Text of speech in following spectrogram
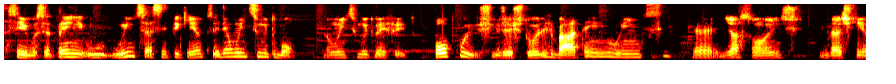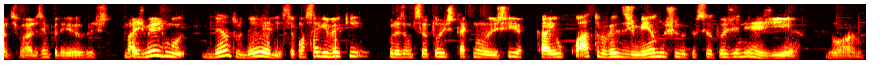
assim, você tem o, o índice S&P 500, ele é um índice muito bom, é um índice muito bem feito. Poucos gestores batem o índice é, de ações das 500 maiores empresas. Mas mesmo dentro dele, você consegue ver que, por exemplo, o setor de tecnologia caiu quatro vezes menos do que o setor de energia no ano.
